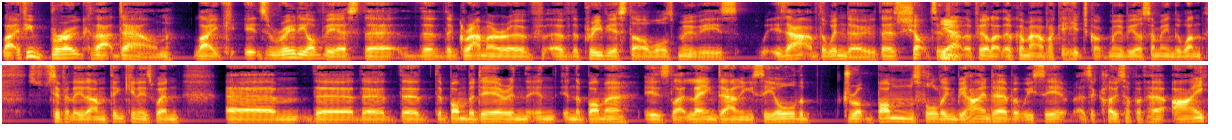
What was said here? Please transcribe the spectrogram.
like if you broke that down, like it's really obvious that the the grammar of of the previous Star Wars movies is out of the window. There's shots in yeah. that that feel like they'll come out of like a Hitchcock movie or something. The one specifically that I'm thinking is when um, the the the the bombardier in in in the bomber is like laying down, and you see all the drop bombs falling behind her, but we see it as a close up of her eye,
